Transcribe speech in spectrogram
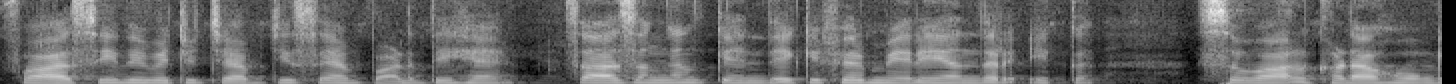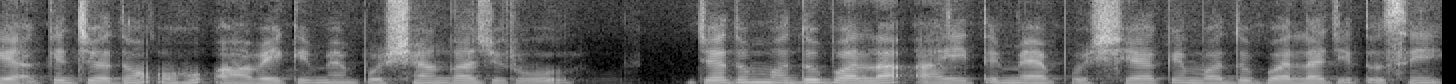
ਫਾਰਸੀ ਦੇ ਵਿੱਚ ਜਪਜੀ ਸਾਹਿਬ ਪੜ੍ਹਦੀ ਹੈ। ਸਾਧ ਸੰਗਤ ਕਹਿੰਦੇ ਕਿ ਫਿਰ ਮੇਰੇ ਅੰਦਰ ਇੱਕ ਸਵਾਲ ਖੜਾ ਹੋ ਗਿਆ ਕਿ ਜਦੋਂ ਉਹ ਆਵੇਗੀ ਮੈਂ ਪੁੱਛਾਂਗਾ ਜ਼ਰੂਰ। ਜਦੋਂ ਮਧੂਬਾਲਾ ਆਈ ਤੇ ਮੈਂ ਪੁੱਛਿਆ ਕਿ ਮਧੂਬਾਲਾ ਜੀ, ਤੁਸੀਂ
